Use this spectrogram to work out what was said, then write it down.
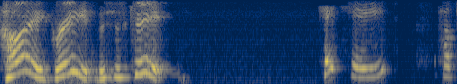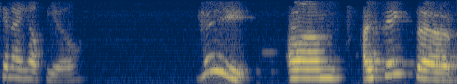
Hi, great. This is Kate. Hey, Kate. How can I help you? Hey, um, I think the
